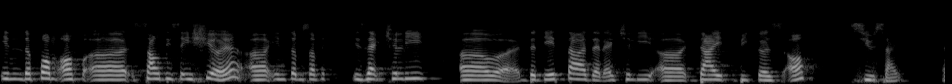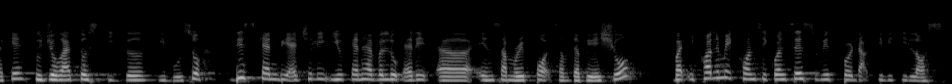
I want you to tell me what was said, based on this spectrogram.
in the form of uh, Southeast Asia yeah, uh, in terms of is actually uh, the data that actually uh, died because of suicide. Okay, 703,000. So this can be actually, you can have a look at it uh, in some reports of WHO, but economic consequences with productivity loss.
